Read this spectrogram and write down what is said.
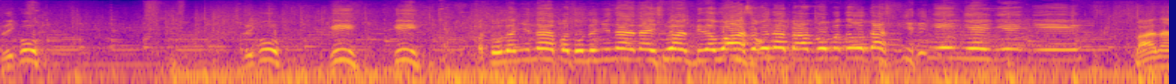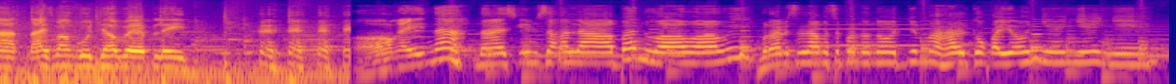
Rico! Rico! Gi! Gi! Patulan nyo na! Patulan nyo na! Nice one! Binawasan ko na bago matutas! Nye, nye, nye, nye, nye! Banat! Nice one! Good job! Well played! okay na! Nice game sa kalaban! Wawawi! Maraming salamat sa panonood nyo! Mahal ko kayo! Nye, nye, nye!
